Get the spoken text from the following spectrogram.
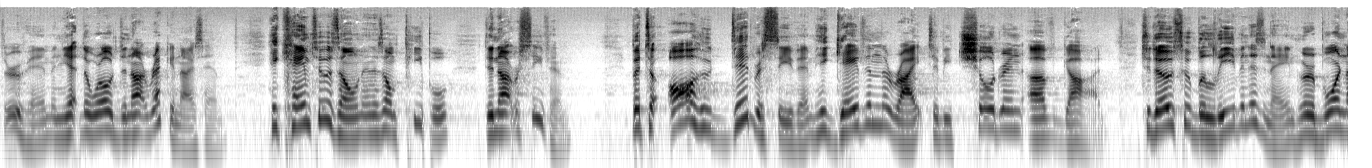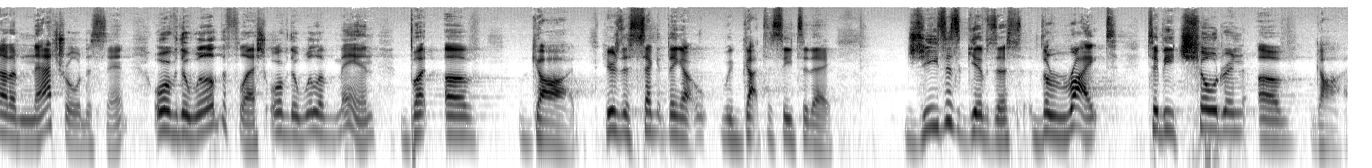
through him, and yet the world did not recognize him. He came to his own, and his own people did not receive him. But to all who did receive him, he gave them the right to be children of God. To those who believe in his name, who are born not of natural descent, or of the will of the flesh, or of the will of man, but of God. Here's the second thing we've got to see today Jesus gives us the right to be children of God.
